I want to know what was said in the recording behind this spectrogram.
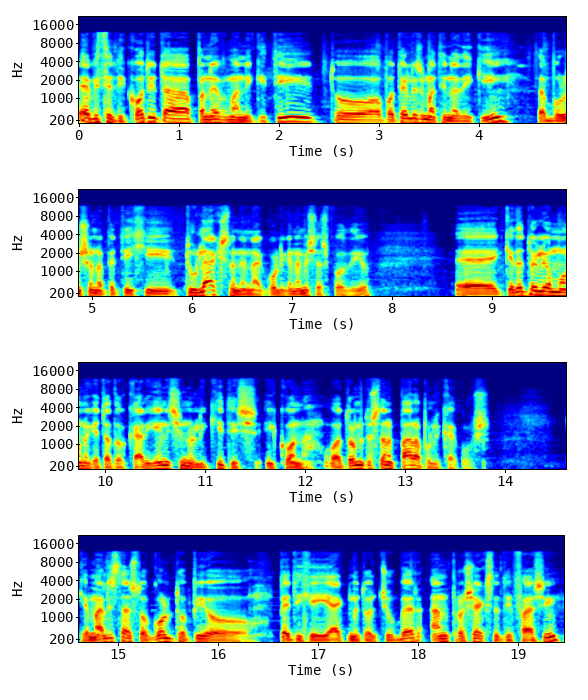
Επιθετικότητα, πνεύμα νικητή. Το αποτέλεσμα την αδική. Θα μπορούσε να πετύχει τουλάχιστον ένα γκολ, για να μην σας πω δύο. Ε, και δεν το λέω μόνο για τα δοκάρια, είναι η συνολική της εικόνα. Ο Ατρόμητος ήταν πάρα πολύ κακός. Και μάλιστα στο γκολ το οποίο πέτυχε η ΑΕΚ με τον Τσούμπερ, αν προσέξετε τη φάση,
